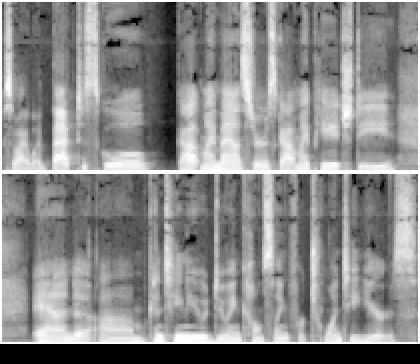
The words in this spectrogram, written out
So I went back to school, got my master's, got my PhD, and um, continued doing counseling for 20 years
